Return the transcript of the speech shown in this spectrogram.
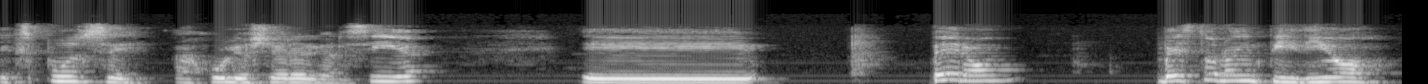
expulse a Julio Scherer García, eh, pero esto no impidió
